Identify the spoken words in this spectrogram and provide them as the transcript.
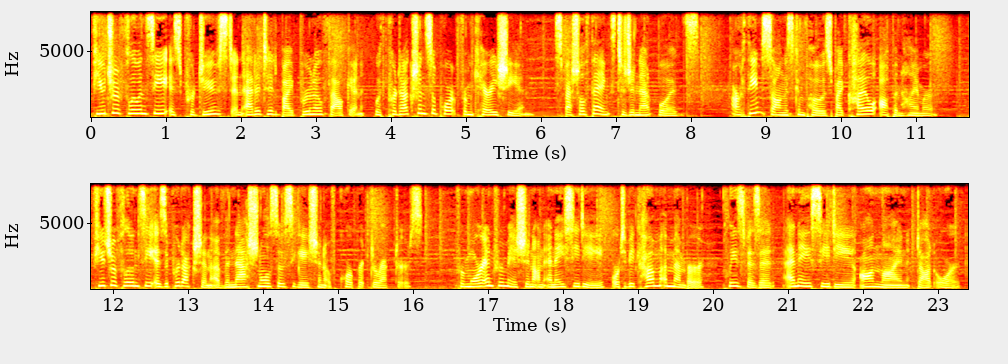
Future Fluency is produced and edited by Bruno Falcon with production support from Carrie Sheehan. Special thanks to Jeanette Woods. Our theme song is composed by Kyle Oppenheimer. Future Fluency is a production of the National Association of Corporate Directors. For more information on NACD or to become a member, please visit nacdonline.org.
